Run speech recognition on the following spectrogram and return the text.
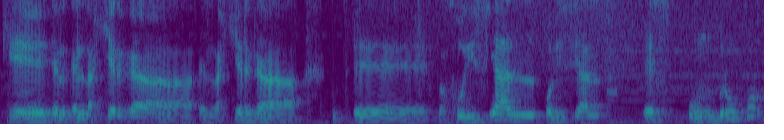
que en, la jerga, en la jerga eh, judicial, policial, es un grupo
